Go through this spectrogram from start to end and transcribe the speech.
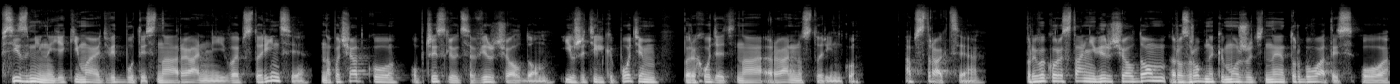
Всі зміни, які мають відбутись на реальній веб-сторінці, на початку обчислюються в Virtual DOM і вже тільки потім переходять на реальну сторінку. Абстракція. При використанні Virtual DOM розробники можуть не турбуватись о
